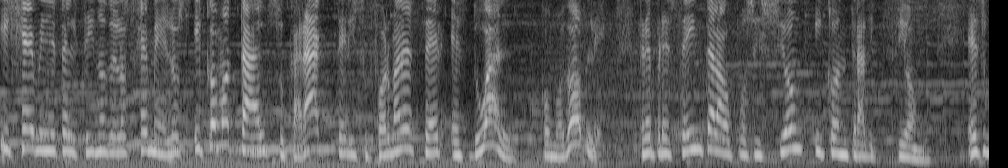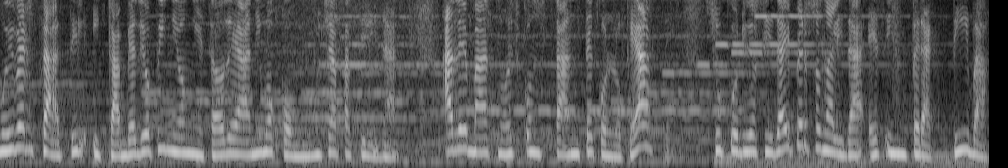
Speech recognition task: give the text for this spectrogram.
y Géminis es el signo de los gemelos y como tal su carácter y su forma de ser es dual, como doble. Representa la oposición y contradicción. Es muy versátil y cambia de opinión y estado de ánimo con mucha facilidad. Además, no es constante con lo que hace. Su curiosidad y personalidad es imperactiva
